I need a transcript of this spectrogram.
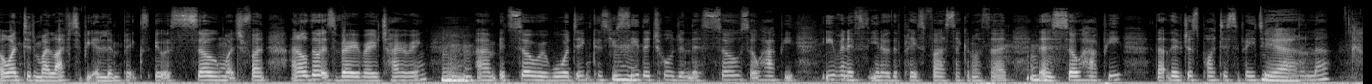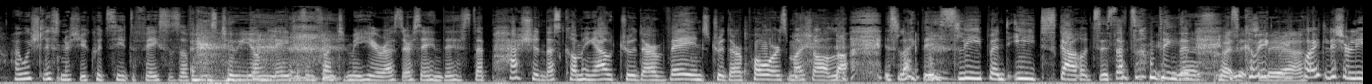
I wanted my life to be Olympics. It was so much fun, and although it's very, very tiring, Mhm. um, it's so rewarding because you see Mhm. the children. They're so, so happy. Even if you know they've placed first, second, or 3rd they they're so happy that they've just participated. Yeah. I wish listeners you could see the faces of these two young ladies in front of me here as they're saying this. The passion that's coming out through their veins, through their pores, mashallah. it's like they sleep and eat scouts. Is that something Yes, that quite it's coming literally, yeah. quite literally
